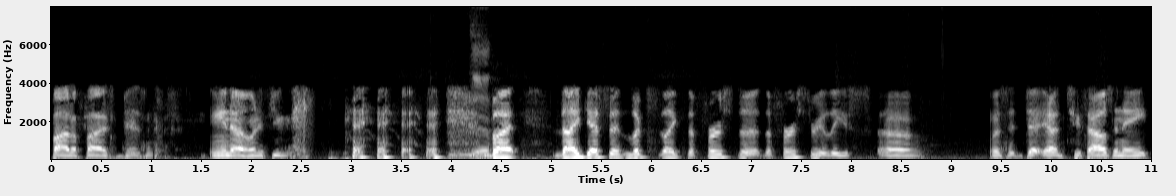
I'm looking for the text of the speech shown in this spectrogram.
Spotify's business, you know, and if you, but I guess it looks like the first uh, the first release uh, was it uh, 2008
